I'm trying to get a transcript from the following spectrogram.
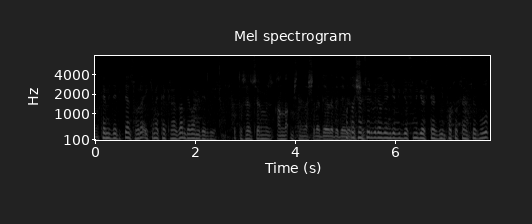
Evet. Temizledikten sonra ekime tekrardan devam edebiliyorsunuz. Fotosensörümüz anlatmıştınız aşağıda devrede devre dışı. Fotosensör biraz önce videosunu gösterdiğim fotosensör bu.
